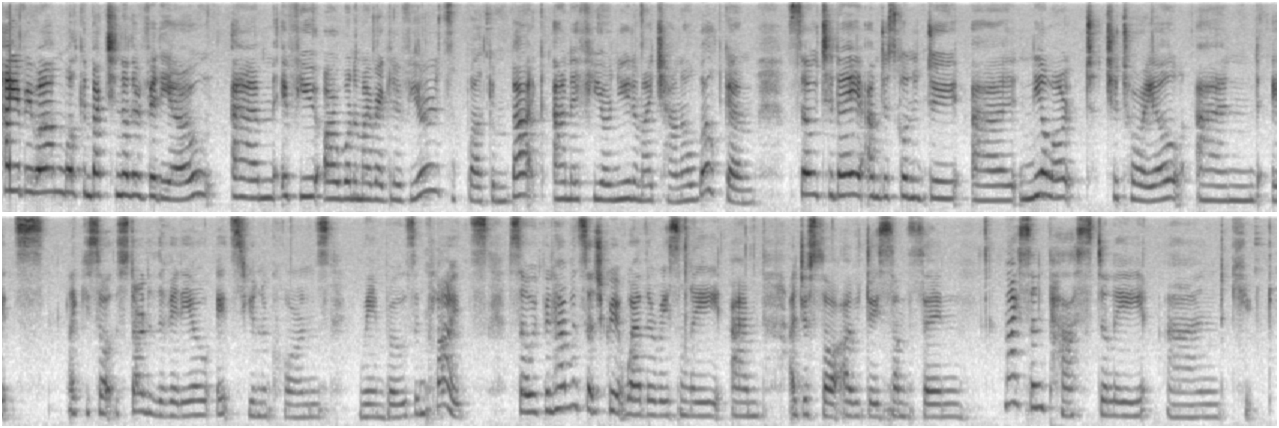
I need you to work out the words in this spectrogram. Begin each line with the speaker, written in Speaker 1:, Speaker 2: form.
Speaker 1: Hi everyone, welcome back to another video. Um, if you are one of my regular viewers, welcome back. And if you're new to my channel, welcome. So today I'm just going to do a nail art tutorial and it's, like you saw at the start of the video, it's unicorns, rainbows and clouds. So we've been having such great weather recently, um, I just thought I would do something nice and pastely and cute.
